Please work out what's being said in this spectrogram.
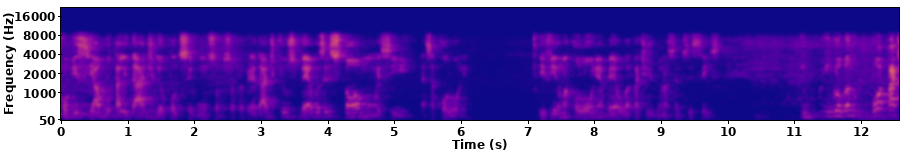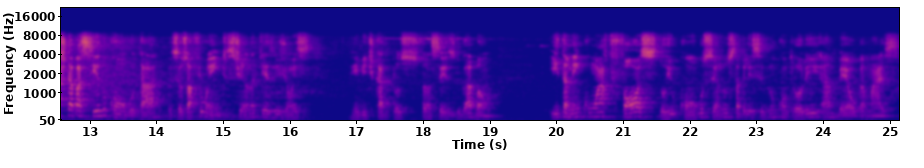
comercial, brutalidade de Leopoldo II sobre sua propriedade, que os belgas eles tomam esse, essa colônia e vira uma colônia belga a partir de 1906, englobando boa parte da bacia do Congo, tá? Os seus afluentes, tirando aqui as regiões reivindicadas pelos franceses do Gabão e também com a foz do Rio Congo sendo estabelecida no controle belga, mas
